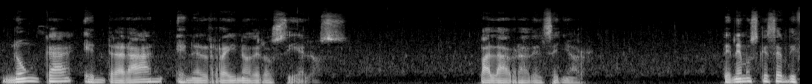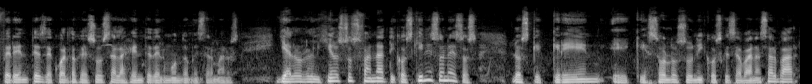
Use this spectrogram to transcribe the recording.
nunca entrarán en el reino de los cielos. Palabra del Señor. Tenemos que ser diferentes, de acuerdo a Jesús, a la gente del mundo, mis hermanos. Y a los religiosos fanáticos, ¿quiénes son esos? Los que creen eh, que son los únicos que se van a salvar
